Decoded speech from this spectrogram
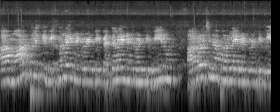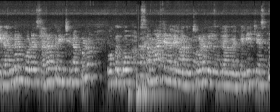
ఆ మార్పులకి విఘ్నులైనటువంటి పెద్దలైనటువంటి మీరు ఆలోచన పరులైనటువంటి మీరందరూ కూడా సహకరించినప్పుడు ఒక గొప్ప సమాజాన్ని మనం చూడగలుగుతామని తెలియజేస్తూ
